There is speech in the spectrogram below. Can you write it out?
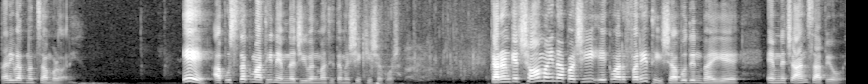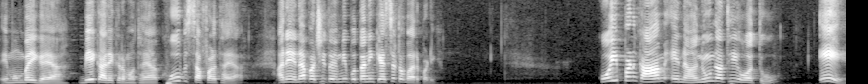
તારી વાત નથી સાંભળવાની. એ, આ પુસ્તકમાંથી ને એમના જીવનમાંથી તમે શીખી શકો છો. કારણ કે છ મહિના પછી એકવાર ફરીથી શાબુદ્દીનભાઈએ એમને ચાન્સ આપ્યો. એ મુંબઈ ગયા. બે કાર્યક્રમો થયા. ખૂબ સફળ થયા. અને એના પછી તો એમની પોતાની કેસેટો બહાર પડી. કોઈ પણ કામ એ નાનું નથી હોતું. એ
